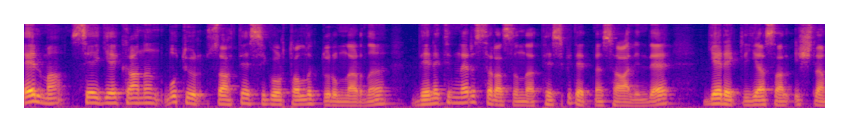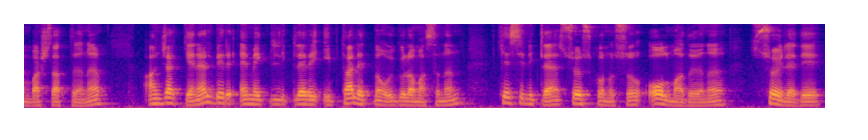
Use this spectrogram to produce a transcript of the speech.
Elma, SGK'nın bu tür sahte sigortalılık durumlarını denetimleri sırasında tespit etmesi halinde gerekli yasal işlem başlattığını, ancak genel bir emeklilikleri iptal etme uygulamasının kesinlikle söz konusu olmadığını söyledi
